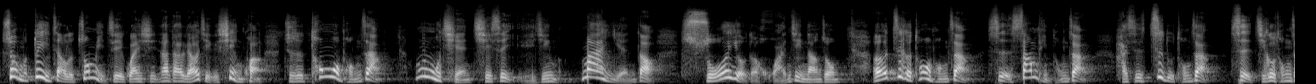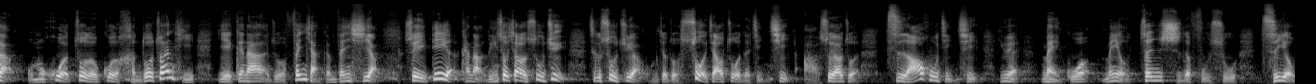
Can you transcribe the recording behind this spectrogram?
所以，我们对照了中美这些关系，让大家了解一个现况，就是通货膨胀目前其实已经蔓延到所有的环境当中，而这个通货膨胀是商品通胀。还是制度通胀，是结构通胀。我们或做了过了很多专题，也跟大家来做分享跟分析啊。所以第一个看到零售销售数据，这这个数据啊，我们叫做塑胶做的景气啊，塑胶做纸老虎景气，因为美国没有真实的复苏，只有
